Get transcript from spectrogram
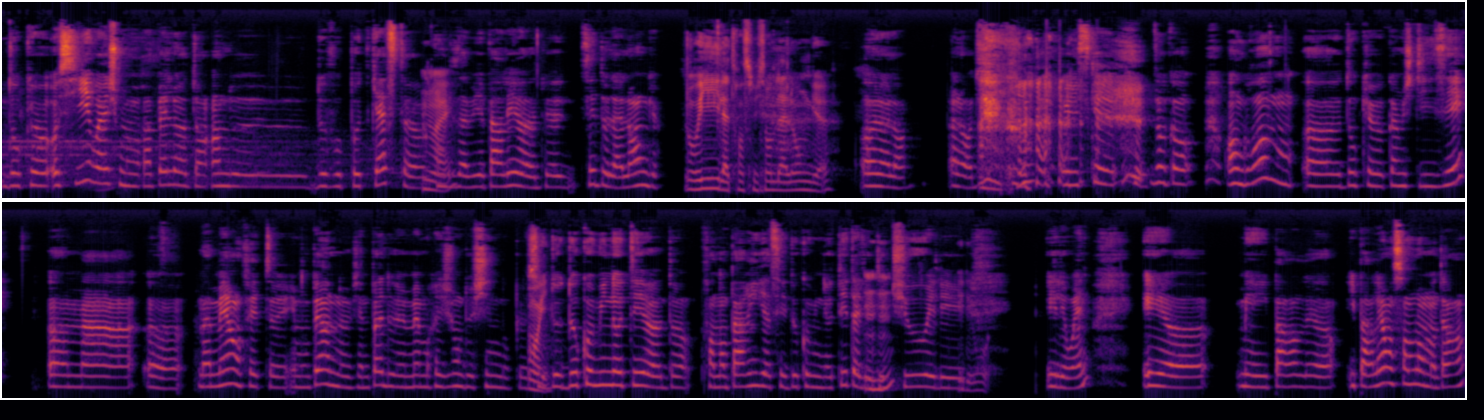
Donc euh, aussi, ouais, je me rappelle dans un de, de vos podcasts, euh, quand vous aviez parlé de, tu sais, de la langue. Oui, la transmission de la langue. Oh là là. Alors du coup, oui, ce que donc en, gros, euh, donc euh, comme je disais, euh, ma euh, ma mère en fait et mon père ne viennent pas de la même région de Chine, donc c'est de deux communautés. Enfin dans Paris, il y a ces deux communautés, t'as les mm et les et les, et les Wen. Et mais ils parlent ils parlaient ensemble en mandarin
